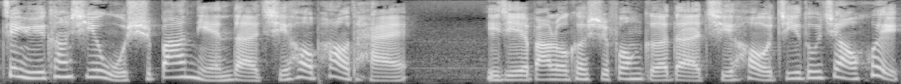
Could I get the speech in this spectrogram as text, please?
建于康熙五十八年的其后炮台，以及巴洛克式风格的其后基督教会，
